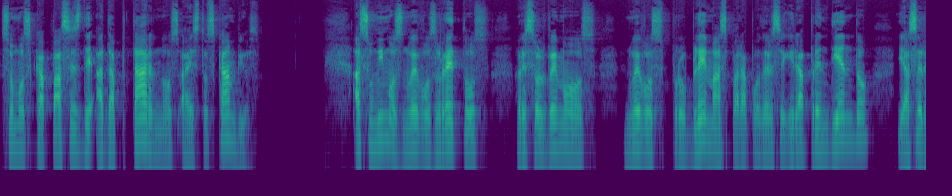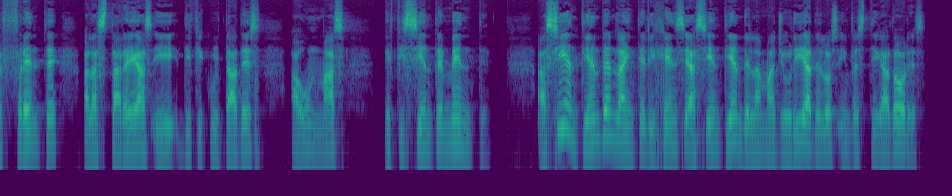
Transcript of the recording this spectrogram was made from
somos capaces de adaptarnos a estos cambios. Asumimos nuevos retos, resolvemos nuevos problemas para poder seguir aprendiendo y hacer frente a las tareas y dificultades aún más eficientemente. Así entienden la inteligencia, así entienden la mayoría de los investigadores,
